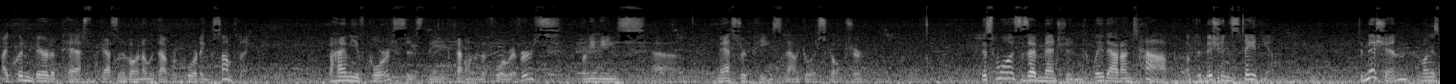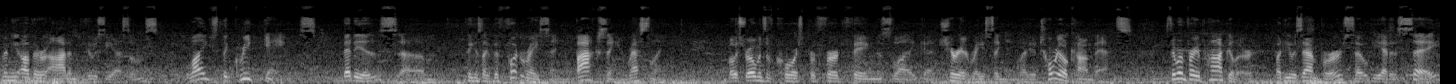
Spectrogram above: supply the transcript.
I couldn't bear to pass the Piazza Navona without recording something. Behind me, of course, is the Fountain of the Four Rivers, Bernini's uh, masterpiece, an outdoor sculpture. This was, as I mentioned, laid out on top of Domitian Stadium. Domitian, among his many other odd enthusiasms, liked the Greek games, that is, um, things like the foot racing, boxing, and wrestling. Most Romans, of course, preferred things like uh, chariot racing and gladiatorial combats. So they weren't very popular, but he was emperor, so he had his say.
